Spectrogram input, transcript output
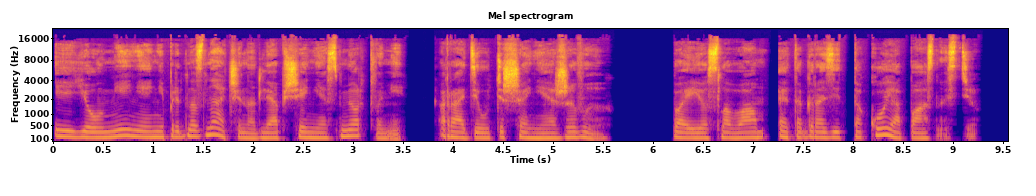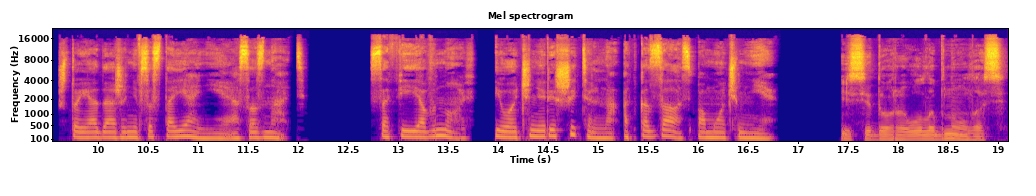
и ее умение не предназначено для общения с мертвыми ради утешения живых. По ее словам, это грозит такой опасностью, что я даже не в состоянии осознать. София вновь и очень решительно отказалась помочь мне. Исидора улыбнулась.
